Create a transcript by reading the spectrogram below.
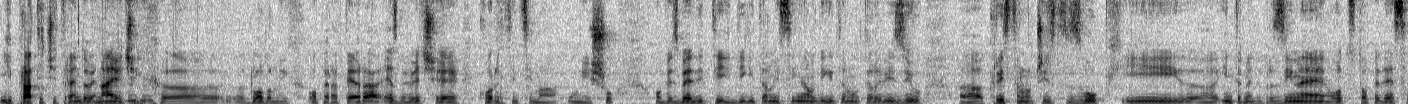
i pratići trendove najvećih mhm. globalnih operatera, SBB će korisnicima u Nišu obezbediti digitalni signal, digitalnu televiziju, kristalno čist zvuk i internet brzine od 150,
